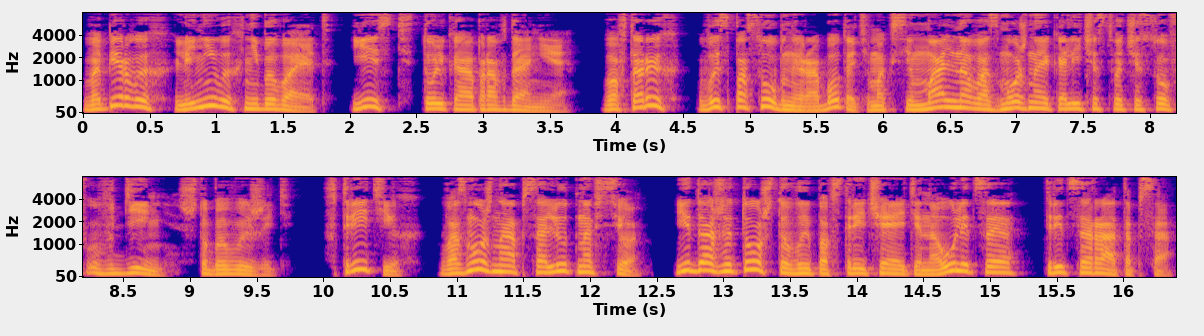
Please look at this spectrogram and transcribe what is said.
Во-первых, ленивых не бывает, есть только оправдание. Во-вторых, вы способны работать максимально возможное количество часов в день, чтобы выжить. В-третьих, возможно абсолютно все. И даже то, что вы повстречаете на улице трицератопса.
